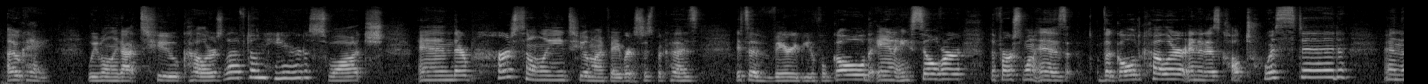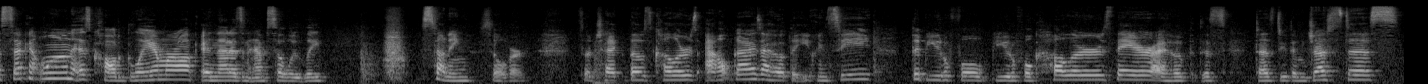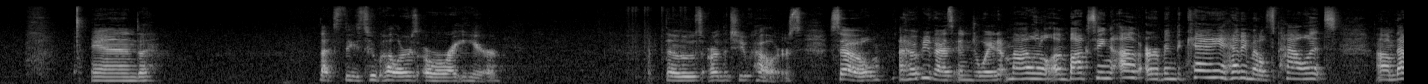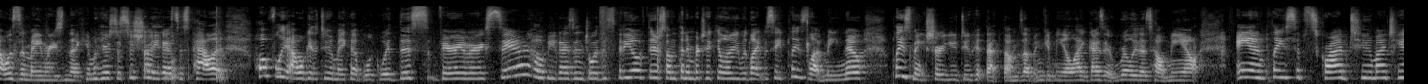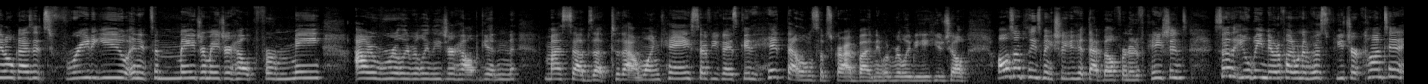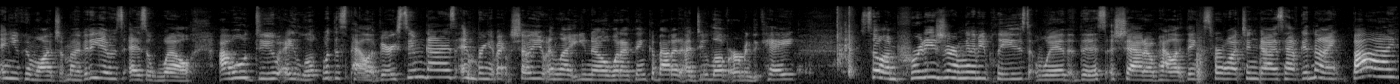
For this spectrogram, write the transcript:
Okay, we've only got two colors left on here to swatch and they're personally two of my favorites just because it's a very beautiful gold and a silver. The first one is the gold color and it is called Twisted and the second one is called Glam Rock and that is an absolutely stunning silver. So check those colors out guys. I hope that you can see the beautiful, beautiful colors there. I hope that this does do them justice. And that's these two colors right here. Those are the two colors. So I hope you guys enjoyed my little unboxing of Urban Decay Heavy Metals palettes. Um, that was the main reason that I came on here, just to show you guys this palette. Hopefully I will get to do a makeup look with this very, very soon. Hope you guys enjoyed this video. If there's something in particular you would like to see, please let me know. Please make sure you do hit that thumbs up and give me a like, guys. It really does help me out. And please subscribe to my channel, guys. It's free to you, and it's a major, major help for me. I really, really need your help getting my subs up to that 1K. So if you guys could hit that little subscribe button, it would really be a huge help. Also, please make sure you hit that bell for notifications so that you'll be notified when I post future content and you can watch my videos as well. I will do a look with this palette very soon, guys, and bring it back to show you and let you know what I think about it. I do love Urban Decay. So I'm pretty sure I'm going to be pleased with this shadow palette. Thanks for watching, guys. Have a good night. Bye.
